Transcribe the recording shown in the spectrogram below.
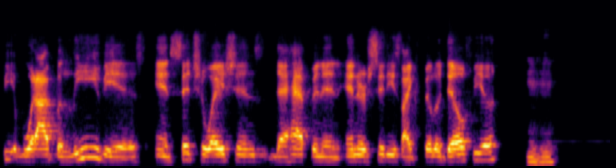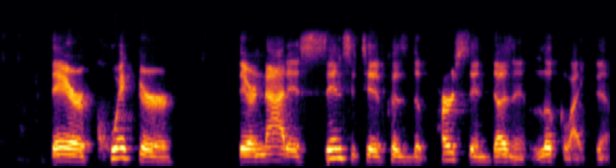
feel, what I believe is in situations that happen in inner cities like Philadelphia, mm-hmm. they're quicker. They're not as sensitive because the person doesn't look like them.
